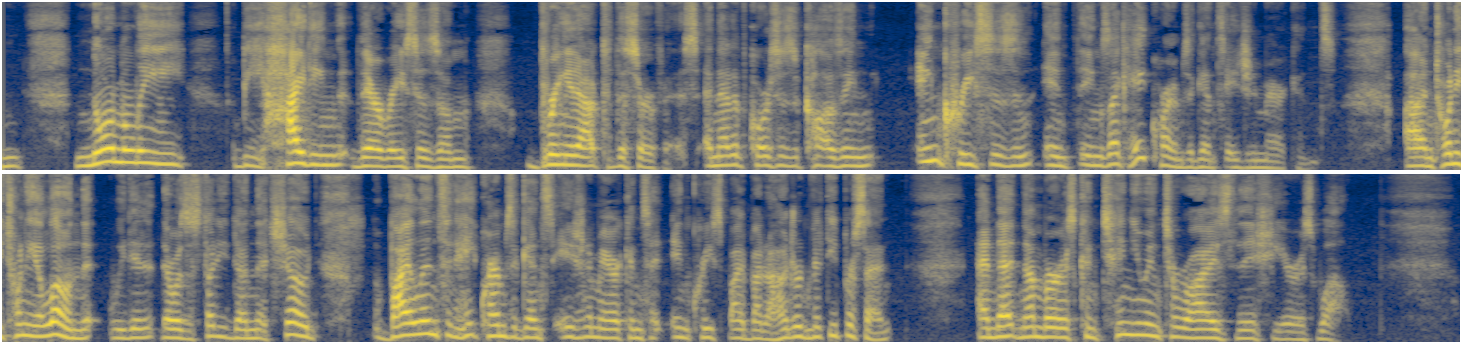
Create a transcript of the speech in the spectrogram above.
normally be hiding their racism, bring it out to the surface. And that, of course, is causing increases in, in things like hate crimes against Asian Americans. Uh, in 2020 alone, that we did there was a study done that showed violence and hate crimes against Asian Americans had increased by about 150 percent, and that number is continuing to rise this year as well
